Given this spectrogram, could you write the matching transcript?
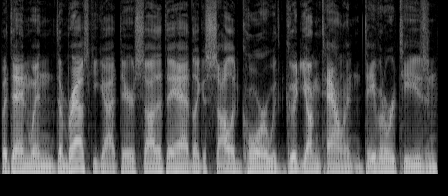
But then when Dombrowski got there, saw that they had like a solid core with good young talent and David Ortiz and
